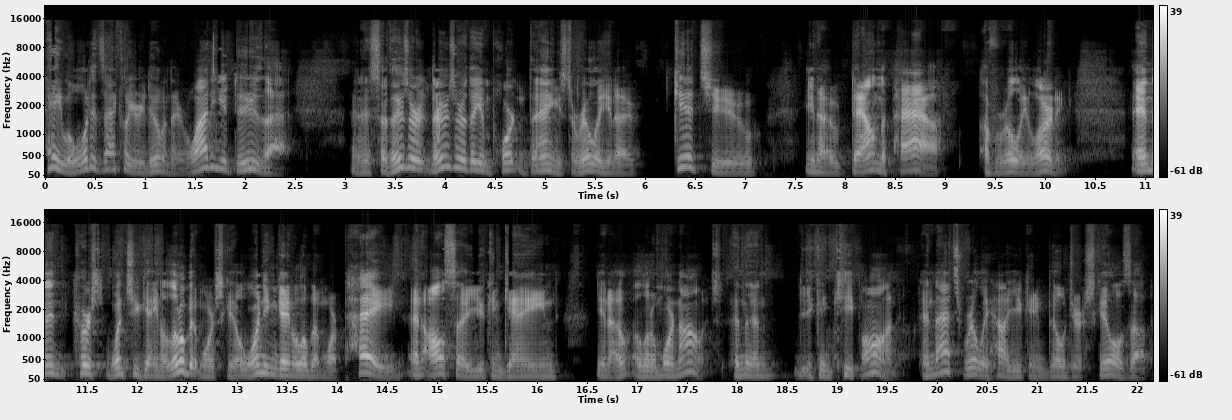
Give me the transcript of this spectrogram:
hey, well, what exactly are you doing there? Why do you do that? And so those are those are the important things to really, you know, get you, you know, down the path of really learning. And then, of course, once you gain a little bit more skill, one, you can gain a little bit more pay, and also you can gain, you know, a little more knowledge. And then you can keep on. And that's really how you can build your skills up.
